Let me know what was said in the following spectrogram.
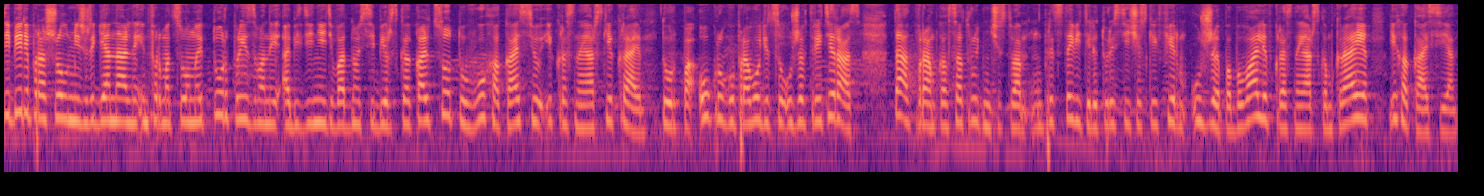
Сибири прошел межрегиональный информационный тур, призванный объединить в одно сибирское кольцо Туву, Хакасию и Красноярский край. Тур по округу проводится уже в третий раз. Так, в рамках сотрудничества представители туристических фирм уже побывали в Красноярском крае и Хакасии.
